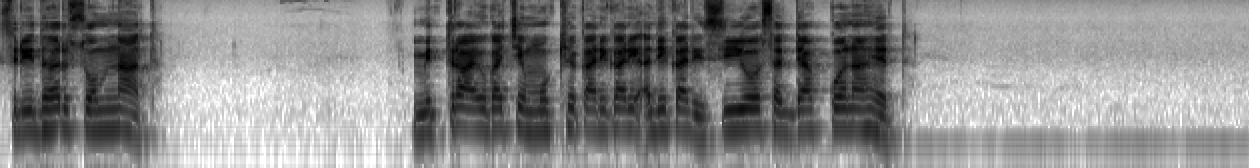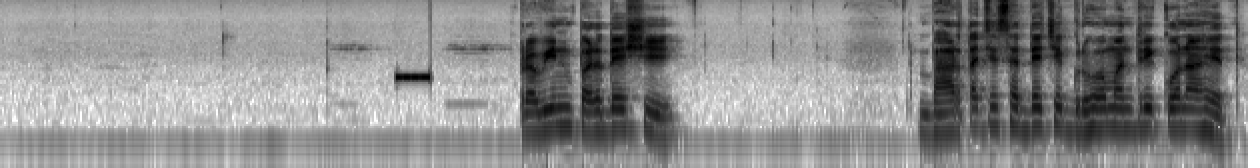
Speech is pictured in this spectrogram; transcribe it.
श्रीधर सोमनाथ. मित्र आयोगाचे मुख्य कार्यकारी अधिकारी सीईओ सध्या कोण आहेत? प्रवीण परदेशी. भारताचे सध्याचे गृहमंत्री कोण आहेत?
